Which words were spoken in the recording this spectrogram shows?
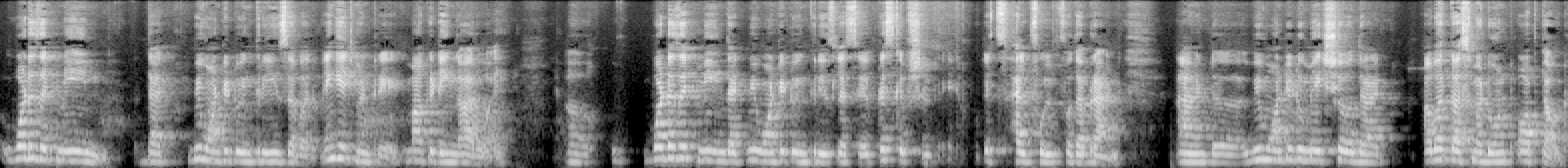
what does it mean that we wanted to increase our engagement rate marketing roi uh, what does it mean that we wanted to increase let's say prescription rate? It's helpful for the brand. And uh, we wanted to make sure that our customer don't opt out.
